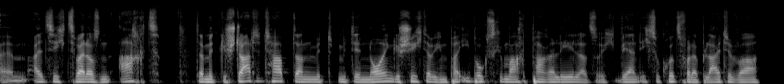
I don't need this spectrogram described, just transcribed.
ähm, als ich 2008 damit gestartet habe, dann mit, mit der neuen Geschichte habe ich ein paar E-Books gemacht parallel. Also ich, während ich so kurz vor der Pleite war,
